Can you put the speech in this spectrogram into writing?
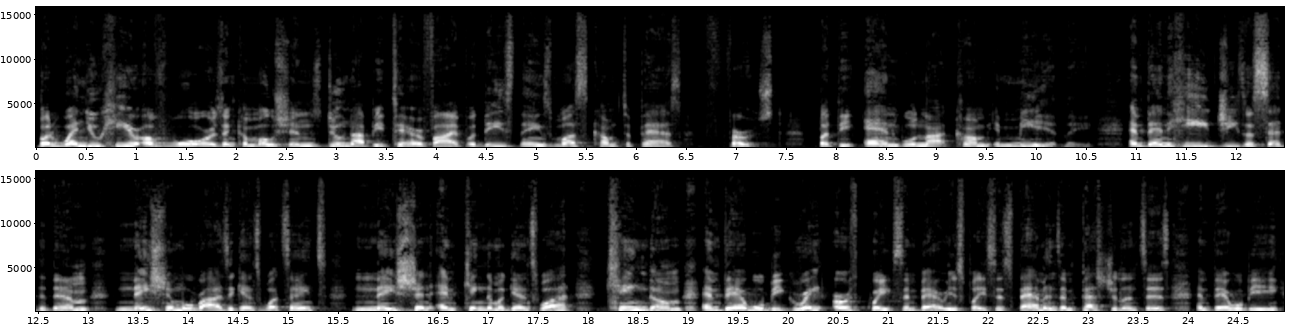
But when you hear of wars and commotions, do not be terrified, for these things must come to pass first but the end will not come immediately. And then he, Jesus, said to them, Nation will rise against what, saints? Nation and kingdom against what? Kingdom. And there will be great earthquakes in various places, famines and pestilences, and there will be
